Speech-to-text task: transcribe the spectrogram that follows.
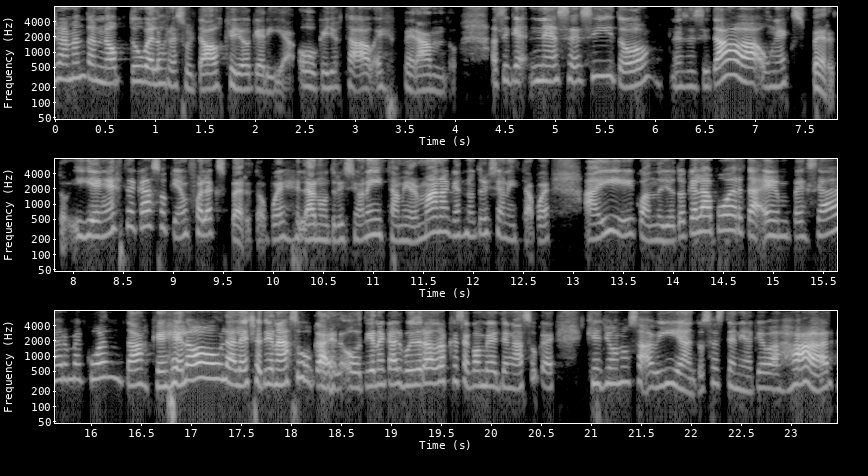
realmente no obtuve los resultados que yo quería o que yo estaba esperando. Así que necesito, necesitaba un experto. Y en este caso, ¿quién fue el experto? Pues la nutricionista, mi hermana que es nutricionista. Pues ahí, cuando yo toqué la puerta, empecé a darme cuenta que, hello, la leche tiene azúcar o tiene carbohidratos que se convierten en azúcar, que yo no sabía. Entonces tenía que bajar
